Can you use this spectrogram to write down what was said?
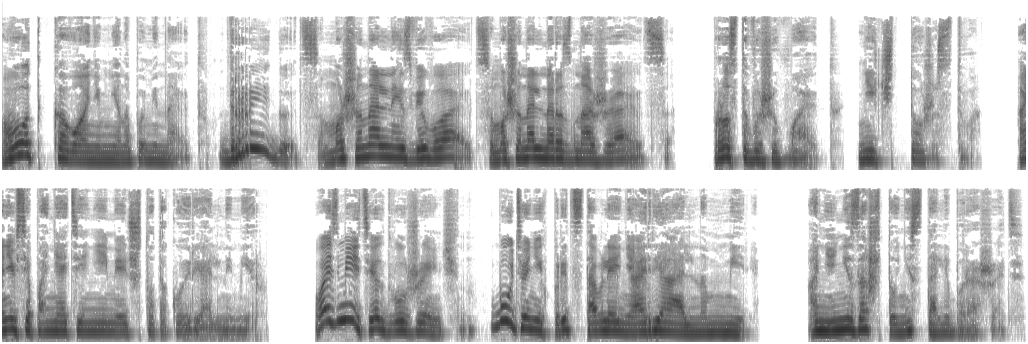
вот кого они мне напоминают. Дрыгаются, машинально извиваются, машинально размножаются, просто выживают. Ничтожество. Они все понятия не имеют, что такое реальный мир. Возьми тех двух женщин, будь у них представление о реальном мире. Они ни за что не стали бы рожать.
